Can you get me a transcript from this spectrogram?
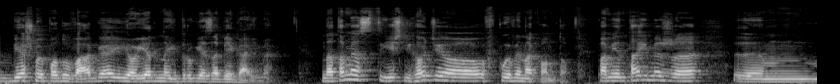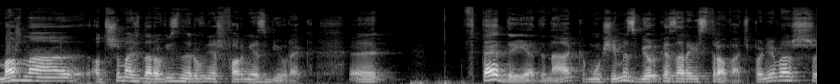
bierzmy pod uwagę i o jedne i drugie zabiegajmy. Natomiast jeśli chodzi o wpływy na konto, pamiętajmy, że można otrzymać darowizny również w formie zbiórek. Wtedy jednak musimy zbiórkę zarejestrować, ponieważ y,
